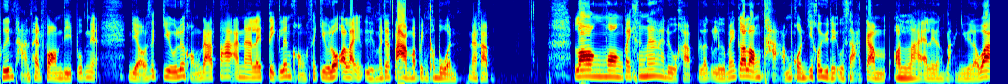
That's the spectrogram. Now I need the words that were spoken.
พื้นฐานแพลตฟอร์มดีปุ๊บเนี่ย เดี๋ยว skill เรื่องของ Data Analytics เรื่องของ skill โลกออนไลน์อื่นๆ มันจะตามมาเป็นขบวนนะครับ ลองมองไปข้างหน้าดูครับ หรือไม่ก็ลองถามคนที่เขาอยู่ในอุตสาหกรรมออนไลน์อะไรต่างๆ อยู่แล้วว่า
